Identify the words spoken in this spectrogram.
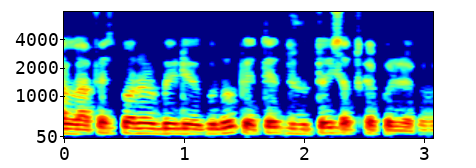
আল্লাহ হাফেজ, পরের ভিডিওগুলো পেতে দ্রুতই সাবস্ক্রাইব করে রাখো।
